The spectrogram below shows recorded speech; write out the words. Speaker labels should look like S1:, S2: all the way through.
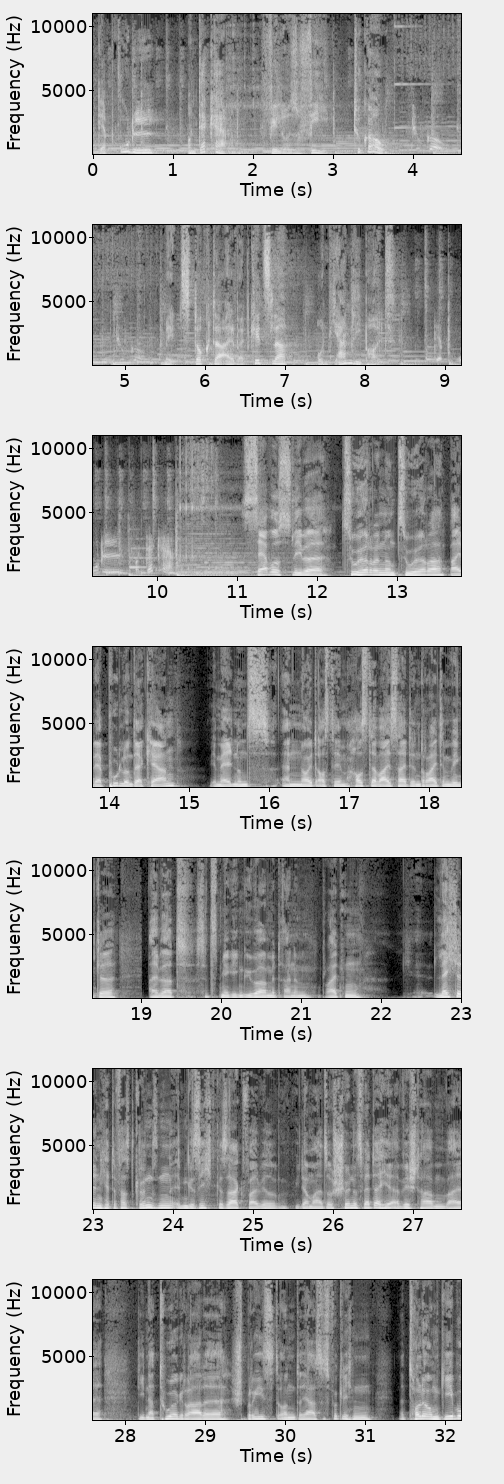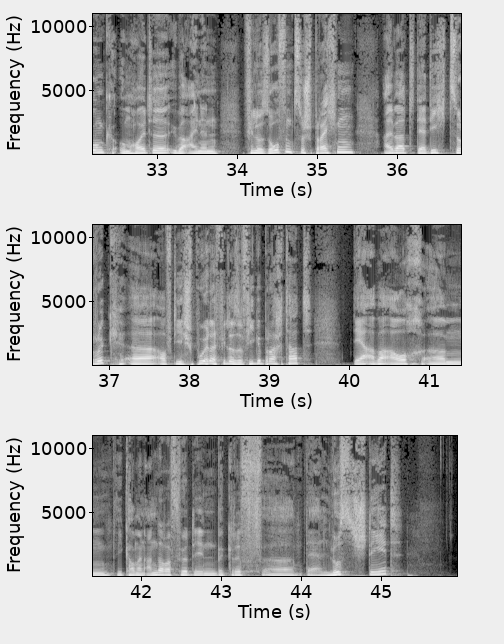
S1: Der Pudel und der Kern. Philosophie to go. Mit Dr. Albert Kitzler und Jan Liebold. Der Pudel und der Kern.
S2: Servus, liebe Zuhörerinnen und Zuhörer bei der Pudel und der Kern. Wir melden uns erneut aus dem Haus der Weisheit in Reit im Winkel. Albert sitzt mir gegenüber mit einem breiten Lächeln, ich hätte fast Grinsen im Gesicht gesagt, weil wir wieder mal so schönes Wetter hier erwischt haben, weil die Natur gerade sprießt und ja, es ist wirklich ein, eine tolle Umgebung, um heute über einen Philosophen zu sprechen, Albert, der dich zurück äh, auf die Spur der Philosophie gebracht hat, der aber auch, ähm, wie kaum ein anderer, für den Begriff äh, der Lust steht.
